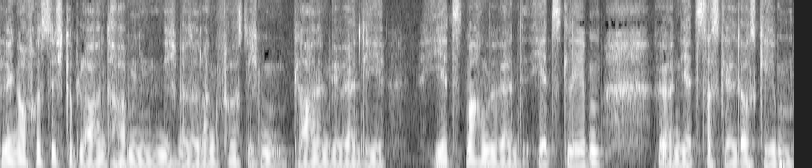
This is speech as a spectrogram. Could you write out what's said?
längerfristig geplant haben, nicht mehr so langfristig planen. Wir werden die jetzt machen, wir werden jetzt leben, wir werden jetzt das Geld ausgeben.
